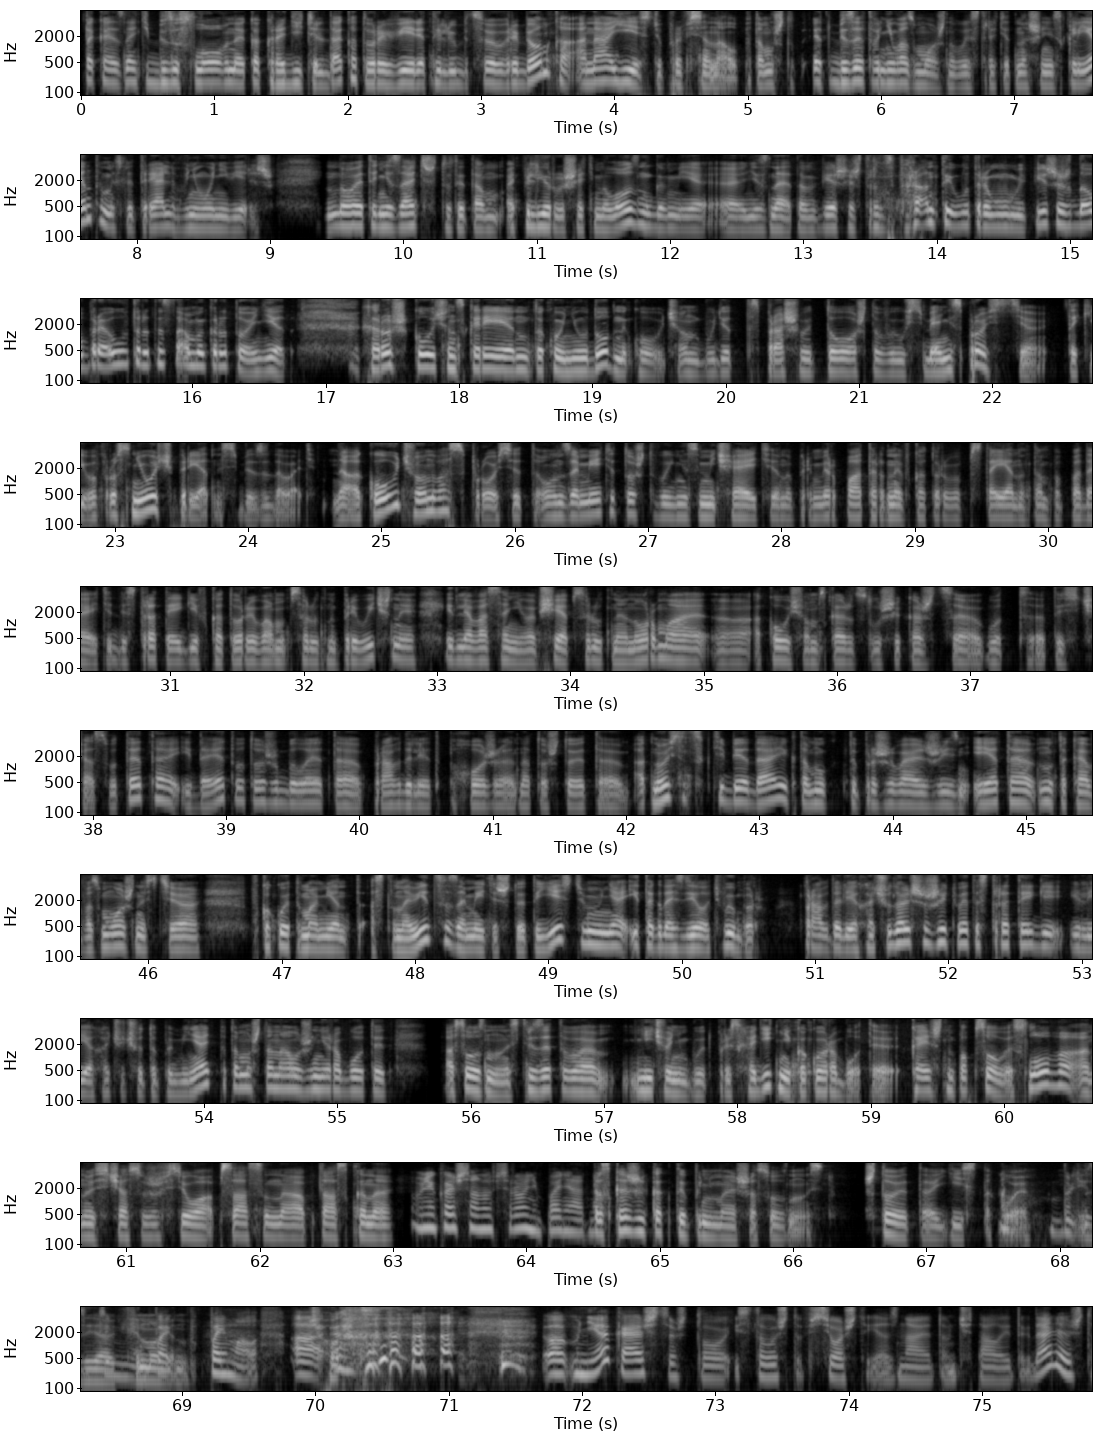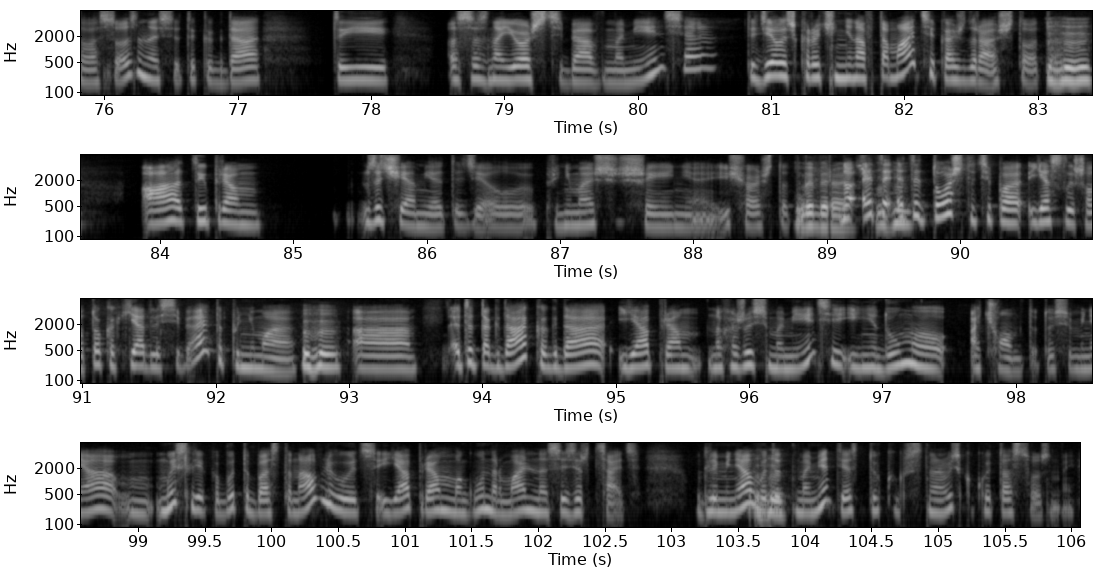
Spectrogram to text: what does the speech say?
такая, знаете, безусловная, как родитель, да, который верит и любит своего ребенка, она есть у профессионала, потому что это, без этого невозможно выстроить отношения с клиентом, если ты реально в него не веришь. Но это не значит, что ты там апеллируешь этими лозунгами, э, не знаю, там вешаешь транспаранты утром ему и пишешь «Доброе утро, ты самый крутой». Нет. Хороший коуч, он скорее, ну, такой неудобный коуч, он будет спрашивать то, что вы у себя не спросите. Такие вопросы не очень приятно себе задавать. А коуч, он вас спросит, он заметит то, что вы не замечаете, например, паттерны, в которые вы постоянно там попадаете, или стратегии, в которые вам абсолютно привычные, и для вас они вообще абсолютная норма, э, а коуч вам скажет, слушай, кажется, вот ты сейчас вот это, и до этого тоже было это, правда ли это похоже на то, что это относится к тебе, да, и к тому, как ты проживаешь жизнь. И это, ну, такая возможность э, в какой-то момент остановиться, заметить, что это есть у меня, и тогда сделать выбор. Правда ли я хочу дальше жить в этой стратегии, или я хочу что-то поменять, потому что она уже не работает. Осознанность. Без этого ничего не будет происходить, никакой работы. Конечно, попсовое слово, оно сейчас уже все обсасано, обтаскано. Мне кажется, оно все равно непонятно. Расскажи, как ты понимаешь осознанность? Что это есть такое? Блин, за ты меня феномен? пой- поймала. А, а, Мне кажется, что из того, что все, что я знаю, там читала и так далее, что осознанность это когда ты осознаешь себя в моменте, ты делаешь, короче, не на автомате каждый раз что-то, а ты прям зачем я это делаю, принимаешь решение, еще что-то. Выбираешь. Но это, Мгм. это то, что, типа, я слышала, то, как я для себя это понимаю, Мгм. а, это тогда, когда я прям нахожусь в моменте и не думаю о чем-то. То есть у меня мысли как будто бы останавливаются, и я прям могу нормально созерцать. Для меня в Мгм. этот момент я становлюсь какой-то осознанной.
